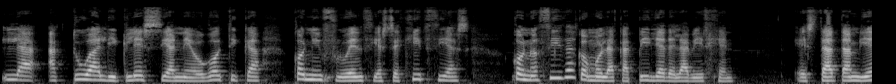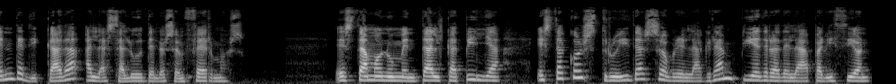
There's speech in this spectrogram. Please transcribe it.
la actual iglesia neogótica con influencias egipcias, conocida como la Capilla de la Virgen. Está también dedicada a la salud de los enfermos. Esta monumental capilla está construida sobre la gran piedra de la aparición.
